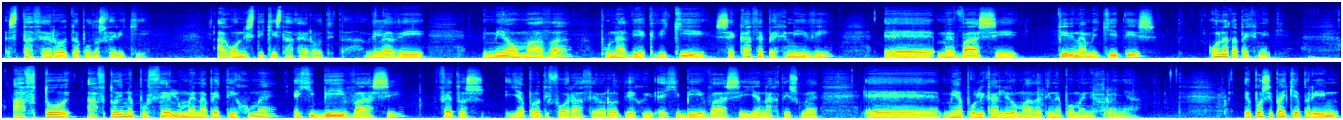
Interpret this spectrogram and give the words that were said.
σταθερότητα ποδοσφαιρική. Αγωνιστική σταθερότητα. Δηλαδή μια ομάδα που να διεκδικεί σε κάθε παιχνίδι ε, με βάση τη δυναμική της όλα τα παιχνίδια. Αυτό, αυτό είναι που θέλουμε να πετύχουμε. Έχει μπει η βάση. Φέτος για πρώτη φορά θεωρώ ότι έχει, έχει μπει η βάση για να χτίσουμε ε, μια πολύ καλή ομάδα την επόμενη χρονιά. Όπως είπα και πριν,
